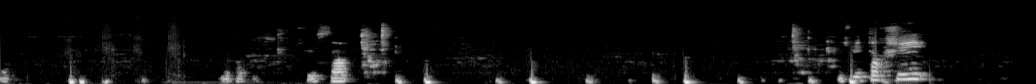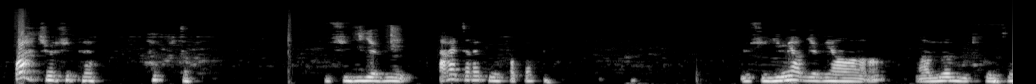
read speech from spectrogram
Bon. Bon, tant pis. Je fais ça. Je vais torcher. Oh, tu m'as fait peur. Oh putain. Je me suis dit, il y avait... Arrête, arrête, ne me frappe pas. Je me suis dit, merde, il y avait un, un mob ou truc comme ça.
